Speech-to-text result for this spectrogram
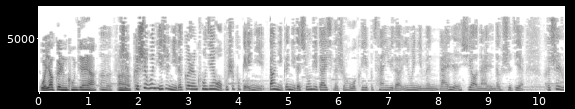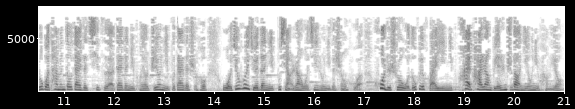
我要个人空间呀，嗯，嗯是，可是问题是你的个人空间，我不是不给你。当你跟你的兄弟在一起的时候，我可以不参与的，因为你们男人需要男人的世界。可是如果他们都带着妻子、带着女朋友，只有你不带的时候，我就会觉得你不想让我进入你的生活，或者说我都会怀疑你害怕让别人知道你有女朋友。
